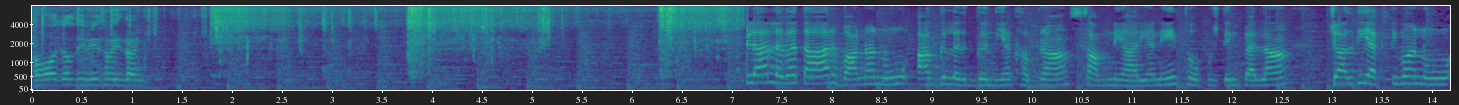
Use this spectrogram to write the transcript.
ਹਵਾ ਚਲਦੀ ਹਵਾ ਜਲਦੀ ਵੀ ਫਿਲਹਾਲ ਲਗਾਤਾਰ ਵਾਹਨਾਂ ਨੂੰ ਅੱਗ ਲੱਗਣ ਦੀਆਂ ਖਬਰਾਂ ਸਾਹਮਣੇ ਆ ਰਹੀਆਂ ਨੇ। ਤੋਂ ਕੁਝ ਦਿਨ ਪਹਿਲਾਂ ਚਲਦੀ ਐਕਟਿਵਾ ਨੂੰ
